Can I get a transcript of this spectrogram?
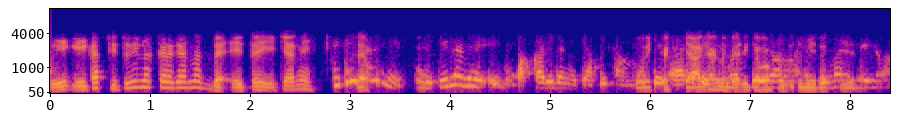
ඒක ඒකත් සිතුවිල්ලක් කරගන්නත් බෑ. ඒක ඒ කියන්නේ සිතුවිල්ලනේ මොකක් හරි දැන් අපි සම්මතේ ඒක තියාගන්න බැරි කමක් ඔබතුමීට තියෙනවා.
